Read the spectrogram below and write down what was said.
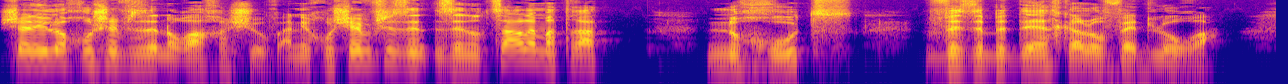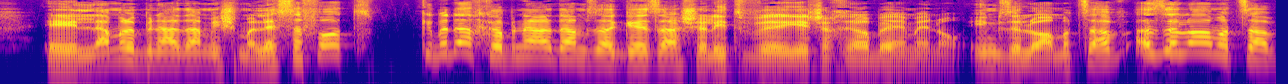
שאני לא חושב שזה נורא חשוב. אני חושב שזה נוצר למטרת נוחות וזה בדרך כלל עובד לא רע. אה, למה לבני אדם יש מלא שפות? כי בדרך כלל בני אדם זה הגזע השליט ויש הכי הרבה ממנו. אם זה לא המצב, אז זה לא המצב.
